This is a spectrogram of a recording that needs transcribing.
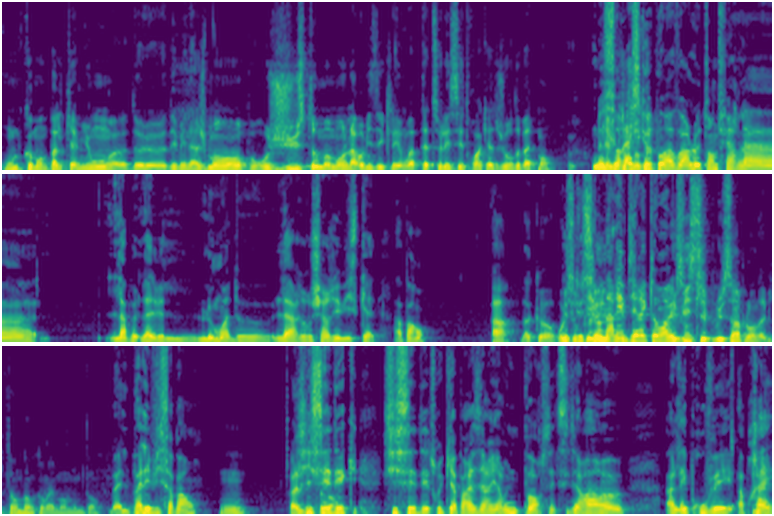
on ne commande pas le camion euh, de déménagement pour juste au moment de la remise des clés. On va peut-être se laisser 3-4 jours de battement. Ne serait-ce que pour avoir le temps de faire la, la- la- le mois de la recherche des vis qu'a- apparents. Ah, d'accord. Oui, Parce que si les, on arrive directement les avec vis, son... c'est plus simple en habitant dedans quand même en même temps. Bah, pas les vis apparents. Mhm. Ah, les Si c'est des, si c'est des trucs qui apparaissent derrière une porte, etc., euh, à l'éprouver après.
